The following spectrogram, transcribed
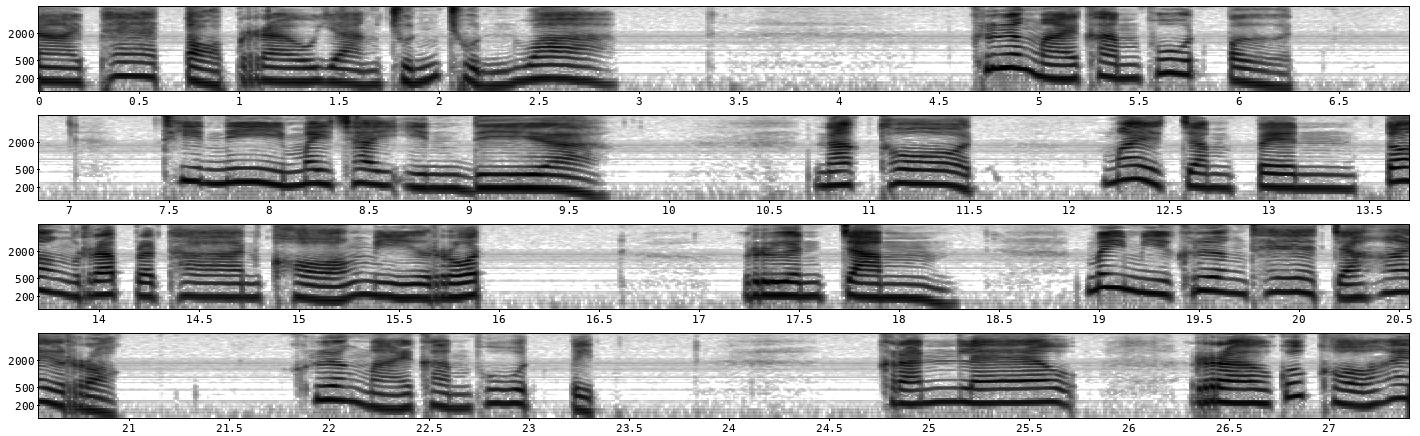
นายแพทย์ตอบเราอย่างฉุนฉุนว่า เครื่องหมายคำพูดเปิด ที่นี่ไม่ใช่อินเดีย นักโทษ ไม่จำเป็นต้องรับประทานของมีรส เรือนจำไม่มีเครื่องเทศจะให้หรอก เครื่องหมายคำพูดปิด ครั้นแล้ว เราก็ขอให้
